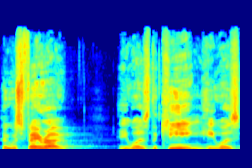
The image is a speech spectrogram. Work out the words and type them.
Who was Pharaoh? He was the king, he was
